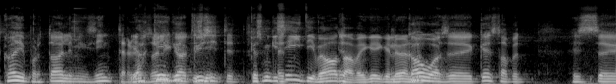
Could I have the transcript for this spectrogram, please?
Sky portaali mingis intervjuus oli ka, küsiti, et. kas mingi Seidi või Aada või keegi oli öelnud. kaua see kestab, et siis äh,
